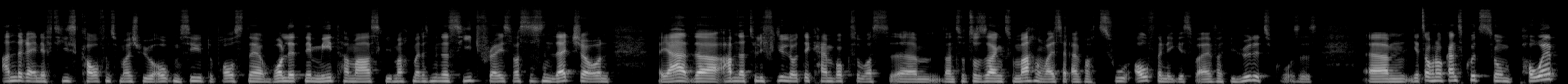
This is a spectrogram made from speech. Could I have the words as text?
andere NFTs kaufen, zum Beispiel über OpenSea, du brauchst eine Wallet, eine Metamask, wie macht man das mit einer Seed Phrase, was ist ein Ledger und ja, da haben natürlich viele Leute keinen Bock, sowas ähm, dann sozusagen zu machen, weil es halt einfach zu aufwendig ist, weil einfach die Hürde zu groß ist. Ähm, jetzt auch noch ganz kurz zum PoApp.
